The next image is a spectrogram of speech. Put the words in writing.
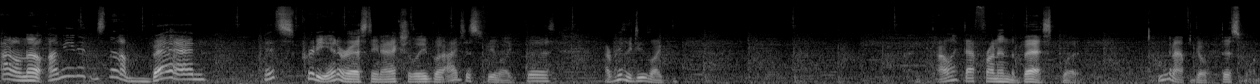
I don't know. I mean, it's not bad. It's pretty interesting, actually, but I just feel like this. I really do like... I like that front end the best, but I'm going to have to go with this one.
